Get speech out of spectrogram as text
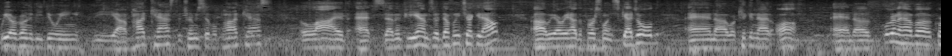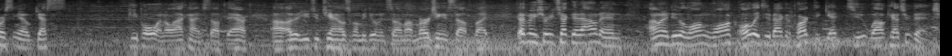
We are going to be doing the uh, podcast, the Trim Civil podcast, live at 7 p.m. So definitely check it out. Uh, we already have the first one scheduled and uh, we're kicking that off. And uh, we're going to have, uh, of course, you know, guests, people and all that kind of stuff there. other YouTube channels are going to be doing some merging and stuff. But definitely make sure you check that out and I'm going to do the long walk all the way to the back of the park to get to Wildcats Revenge.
